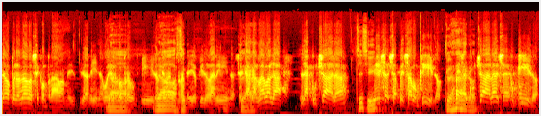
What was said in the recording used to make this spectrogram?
no, pero no, no se compraba medio kilo de harina. Voy a comprar un kilo, no, que va a comprar medio kilo de harina. Se agarraba la, la cuchara, sí, sí. esa ya pesaba un kilo. Claro. Esa cuchara ya era un kilo.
